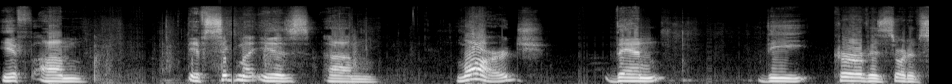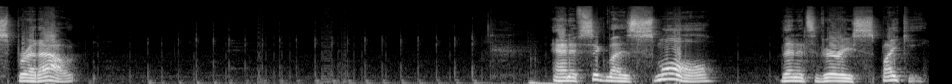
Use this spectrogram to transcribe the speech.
If, um, if sigma is um, large, then the curve is sort of spread out. And if sigma is small, then it's very spiky.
